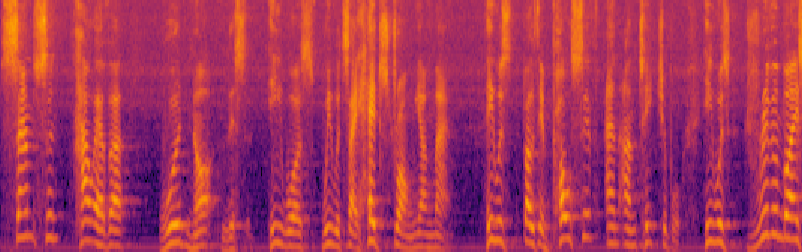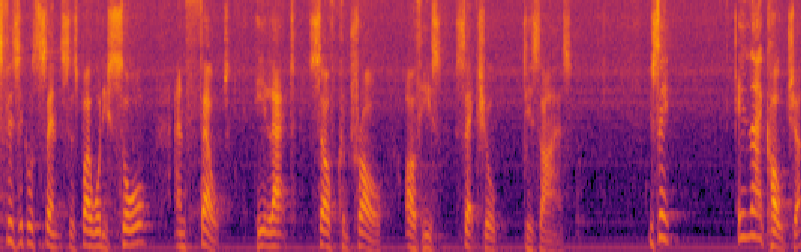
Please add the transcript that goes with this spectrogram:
Samson, however, would not listen. He was, we would say, headstrong young man. He was both impulsive and unteachable. He was driven by his physical senses, by what he saw and felt. He lacked self control of his sexual desires. You see, in that culture,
